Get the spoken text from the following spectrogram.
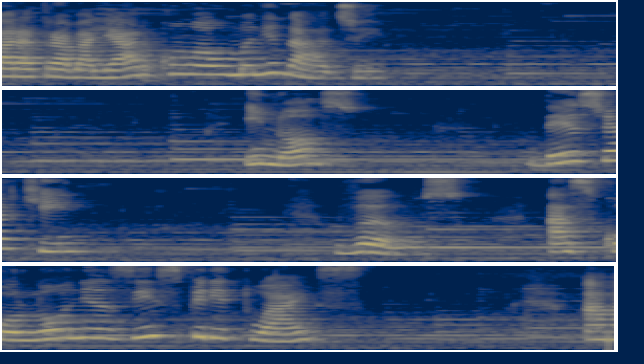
para trabalhar com a humanidade. E nós, desde aqui, vamos às colônias espirituais a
